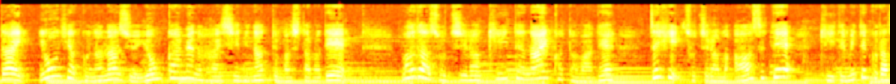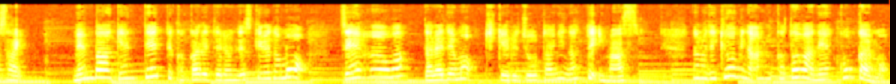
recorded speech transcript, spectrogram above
第474回目の配信になってましたのでまだそちら聞いてない方はね、ぜひそちらも合わせて聞いてみてください。メンバー限定って書かれてるんですけれども、前半は誰でも聞ける状態になっています。なので興味のある方はね、今回も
